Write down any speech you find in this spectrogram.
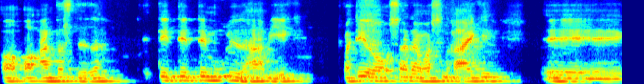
og, og andre steder. Det, det, den mulighed har vi ikke. Og derudover så er der også en række øh,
